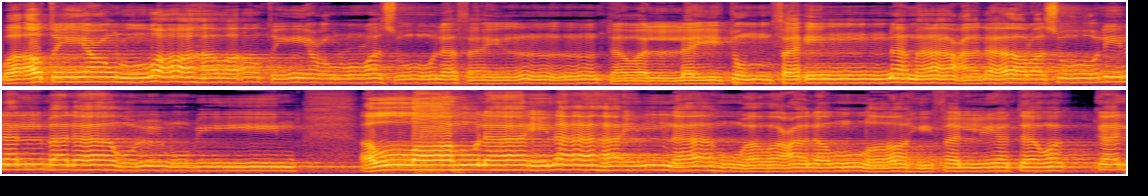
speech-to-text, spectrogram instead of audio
واطيعوا الله واطيعوا الرسول فان توليتم فانما على رسولنا البلاغ المبين الله لا إله إلا هو وعلى الله فليتوكل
